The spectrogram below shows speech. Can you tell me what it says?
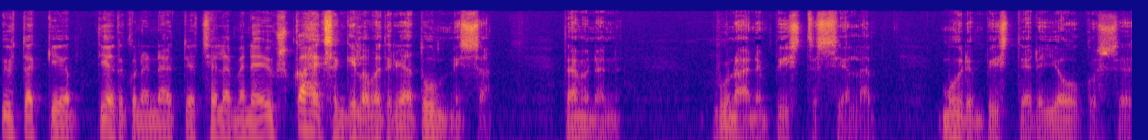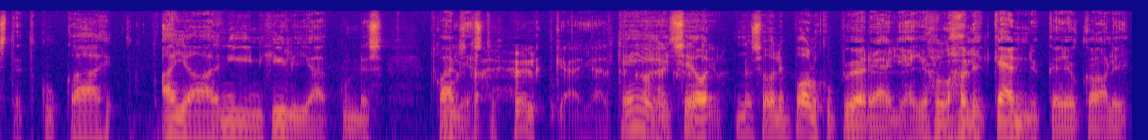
yhtäkkiä tietokone näytti, että siellä menee yksi kahdeksan kilometriä tunnissa tämmöinen punainen piste siellä muiden pisteiden joukossa. Ja sitten, että kuka ajaa niin hiljaa, kunnes paljastui. hölkkääjältä Ei, se, on, no se oli polkupyöräilijä, jolla oli kännykkä, joka oli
